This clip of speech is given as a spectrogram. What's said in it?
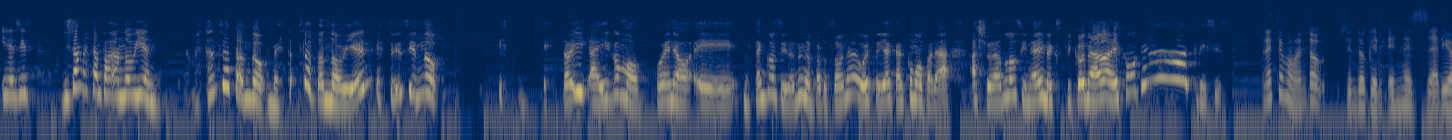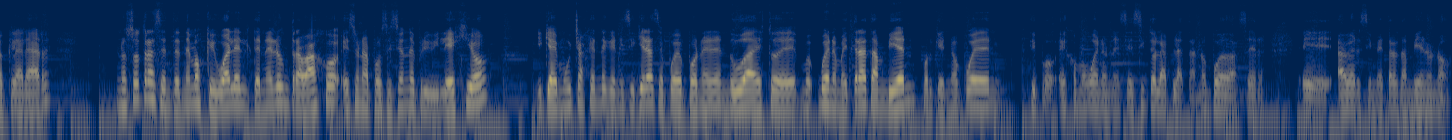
y decís, quizás me están pagando bien, pero me están tratando, me están tratando bien, estoy diciendo, estoy ahí como, bueno, eh, ¿me están considerando una persona o estoy acá como para ayudarlos y nadie me explicó nada? Es como que, ah, crisis. En este momento siento que es necesario aclarar, nosotras entendemos que igual el tener un trabajo es una posición de privilegio y que hay mucha gente que ni siquiera se puede poner en duda esto de, bueno, me tratan bien porque no pueden Tipo, es como, bueno, necesito la plata, no puedo hacer eh, a ver si me tratan bien o no.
